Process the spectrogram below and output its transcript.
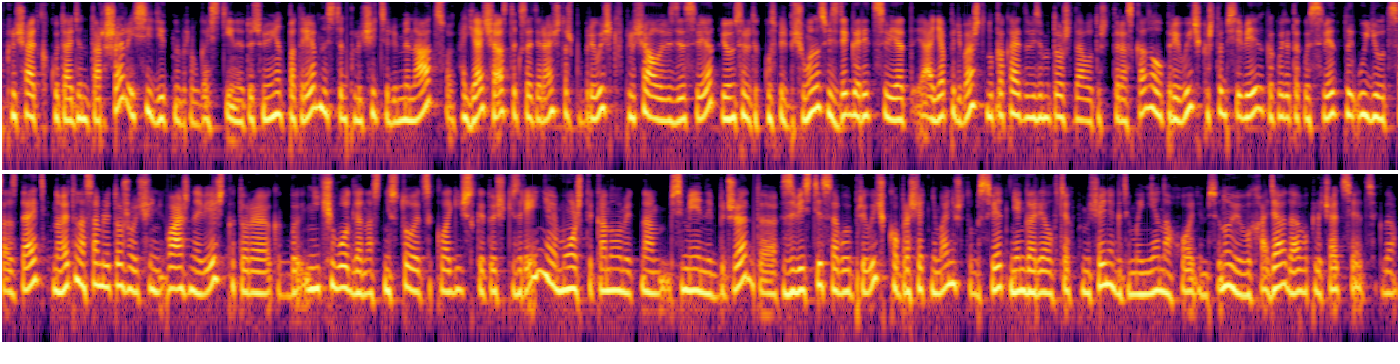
включает какой-то один торшер и сидит, например, в гостиной. То есть у него нет потребности включить иллюминацию. А я часто, кстати, раньше тоже по привычке включала везде свет, и он все время такой, господи, почему у нас везде горит свет? А я понимаю, что ну какая-то, видимо, тоже, да, вот то, что ты рассказывала, привычка, чтобы себе какой-то такой светлый уют создать. Но это на самом деле тоже очень важная вещь, которая как бы ничего для нас не стоит с экологической точки зрения, может экономить нам семейный бюджет, да, завести с собой привычку обращать внимание, чтобы свет не горел в тех помещениях, где мы не находимся. Ну и выходя, да, выключать свет всегда.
